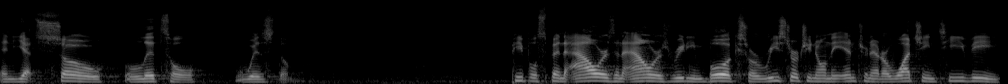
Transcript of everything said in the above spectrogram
and yet so little wisdom. People spend hours and hours reading books or researching on the internet or watching TV,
